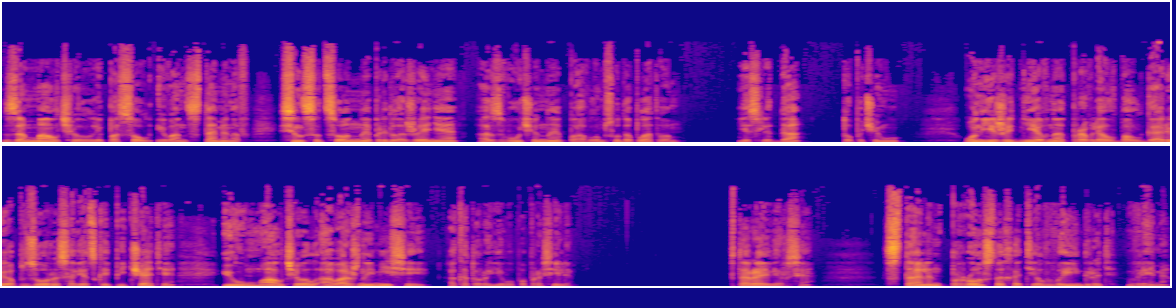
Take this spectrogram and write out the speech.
Замалчивал ли посол Иван Стаменов сенсационное предложение, озвученное Павлом Судоплатовым? Если да, то почему? Он ежедневно отправлял в Болгарию обзоры советской печати и умалчивал о важной миссии, о которой его попросили. Вторая версия. Сталин просто хотел выиграть время.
